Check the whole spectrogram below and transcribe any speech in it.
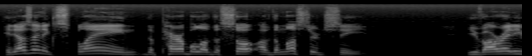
He doesn't explain the parable of the, so, of the mustard seed. You've already,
